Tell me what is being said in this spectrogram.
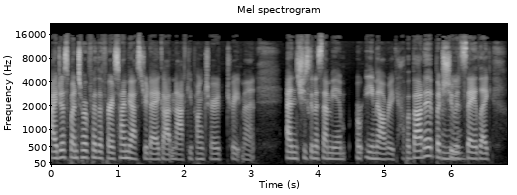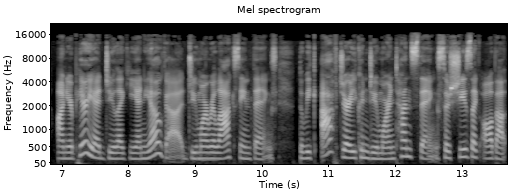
I just went to her for the first time yesterday. I got an acupuncture treatment. And she's going to send me an email recap about it. But she would mm-hmm. say, like, on your period, do like yin yoga, do more mm-hmm. relaxing things. The week after, you can do more intense things. So she's like all about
